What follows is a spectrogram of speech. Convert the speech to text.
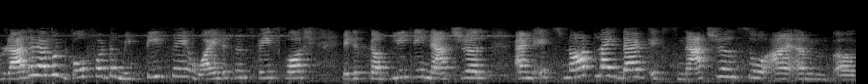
rather I would go for the Mitti Se Wild Essence face wash. It is completely natural and it's not like that. It's natural so I am uh,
